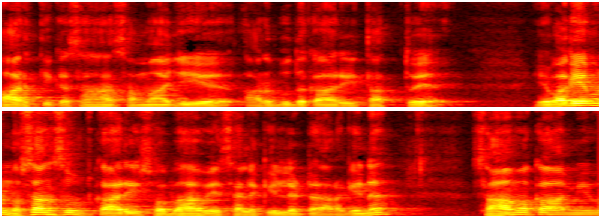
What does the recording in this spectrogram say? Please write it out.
ආර්ථික සහ සමාජීය අර්බුදකාරී තත්ත්වය ඒ වගේම නොසන්සුන්කාරී ස්වභාවය සැලකිල්ලට අරගෙන සාමකාමීව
